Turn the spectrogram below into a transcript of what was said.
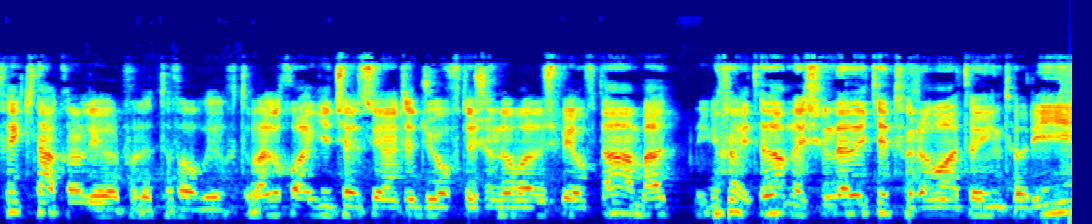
فکر نکنم لیورپول اتفاق بیفته. ولی خب اگه چلسی یونایتد جفتشون دنبالش بیفتن بعد یونایتد هم نشون داده که تو رقابت اینطوری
